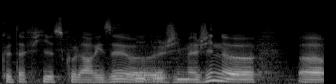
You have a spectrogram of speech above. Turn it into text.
que ta fille est scolarisée, euh, Mhm. j'imagine. Euh,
